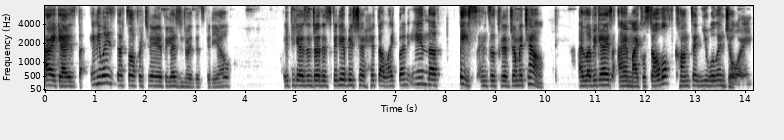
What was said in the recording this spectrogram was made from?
Alright guys, but anyways, that's all for today. If you guys enjoyed this video. If you guys enjoyed this video, be sure to hit that like button in the face and subscribe to my channel. I love you guys. I am Michael Starwolf. Content you will enjoy.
